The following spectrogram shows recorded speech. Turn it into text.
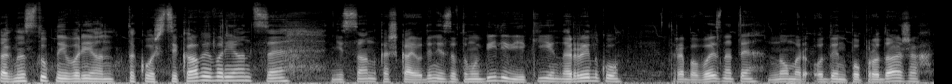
Так, наступний варіант, також цікавий варіант, це Nissan Qashqai. Один із автомобілів, які на ринку треба визнати номер один по продажах.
